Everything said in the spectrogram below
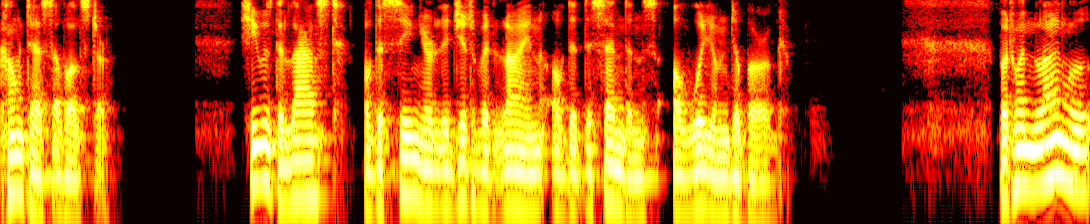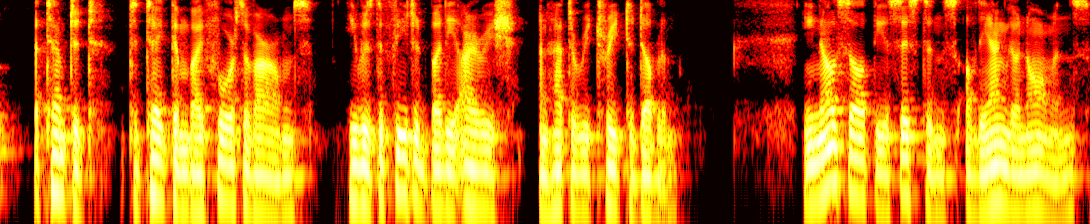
Countess of Ulster. She was the last of the senior legitimate line of the descendants of William de Burgh. But when Lionel attempted to take them by force of arms, he was defeated by the Irish and had to retreat to Dublin. He now sought the assistance of the Anglo Normans,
